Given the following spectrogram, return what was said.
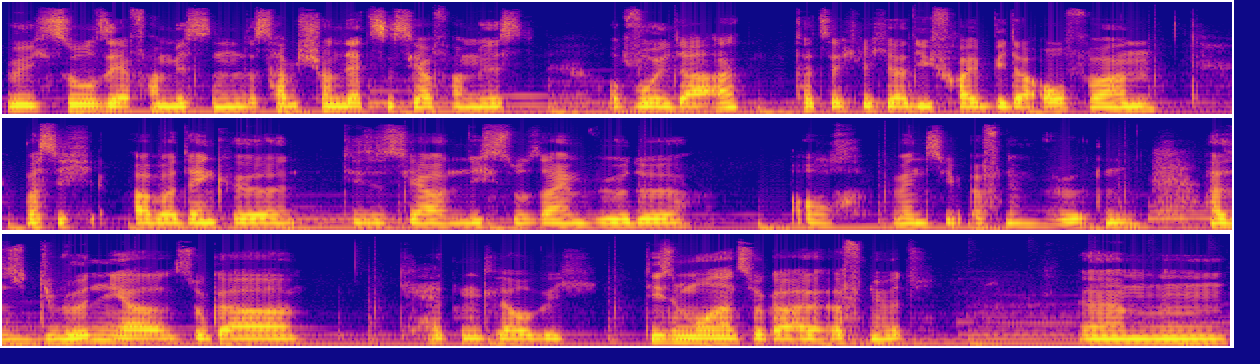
würde ich so sehr vermissen. Das habe ich schon letztes Jahr vermisst, obwohl da tatsächlich ja die Freibäder auf waren. Was ich aber denke, dieses Jahr nicht so sein würde, auch wenn sie öffnen würden. Also die würden ja sogar, die hätten, glaube ich, diesen Monat sogar eröffnet. Ähm,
